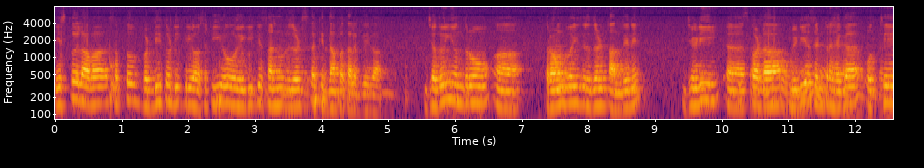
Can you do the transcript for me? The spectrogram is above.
ਇਸ ਤੋਂ ਇਲਾਵਾ ਸਭ ਤੋਂ ਵੱਡੀ ਤੁਹਾਡੀ ਕਿਉਰਿਓਸਿਟੀ ਇਹ ਹੋਏਗੀ ਕਿ ਸਾਨੂੰ ਰਿਜ਼ਲਟਸ ਦਾ ਕਿੱਦਾਂ ਪਤਾ ਲੱਗੇਗਾ। ਜਦੋਂ ਹੀ ਅੰਦਰੋਂ ਰਾਉਂਡ ਵਾਈਜ਼ ਰਿਜ਼ਲਟ ਆਉਂਦੇ ਨੇ, ਜਿਹੜੀ ਤੁਹਾਡਾ ਮੀਡੀਆ ਸੈਂਟਰ ਹੈਗਾ, ਉੱਥੇ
